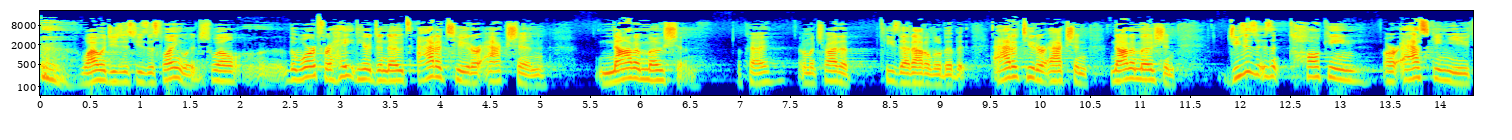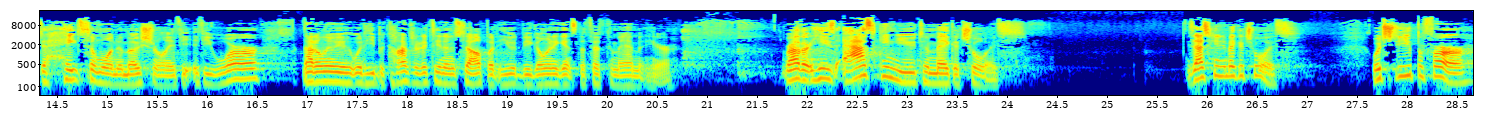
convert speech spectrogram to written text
Why would you just use this language? Well, the word for hate here denotes attitude or action, not emotion. Okay? And I'm going to try to tease that out a little bit, but attitude or action, not emotion. Jesus isn't talking or asking you to hate someone emotionally. If he, if he were, not only would he be contradicting himself, but he would be going against the fifth commandment here. Rather, he's asking you to make a choice. He's asking you to make a choice. Which do you prefer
